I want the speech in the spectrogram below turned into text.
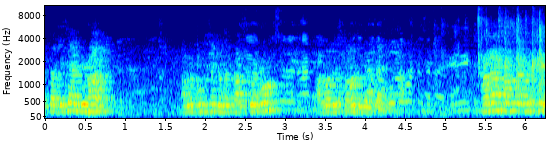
একটা বিচার বিভাগ। আমরা প্রতিষ্ঠার জন্য কাজ করব। আমাদের সহযোগিতা সারা বাংলাদেশে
